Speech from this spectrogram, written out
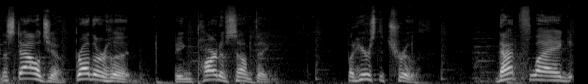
nostalgia, brotherhood, being part of something. But here's the truth that flag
